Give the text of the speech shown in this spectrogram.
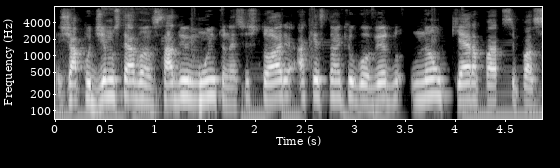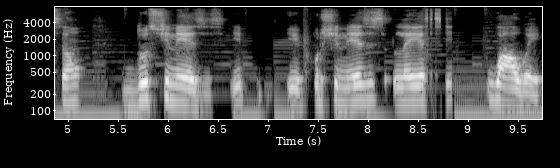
Já podíamos ter avançado e muito nessa história. A questão é que o governo não quer a participação dos chineses. E, e por chineses, leia-se Huawei.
